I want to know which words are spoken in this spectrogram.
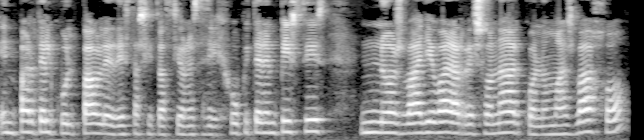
en parte el culpable de esta situación. Es decir, Júpiter en Piscis nos va a llevar a resonar con lo más bajo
